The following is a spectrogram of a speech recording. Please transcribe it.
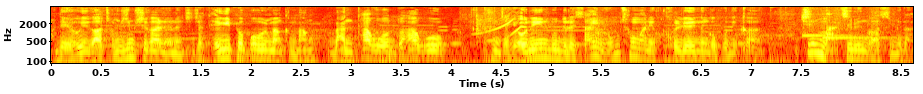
근데 여기가 점심시간에는 진짜 대기표 뽑을 만큼 많, 많다고도 하고 진짜 연예인분들의 사인이 엄청 많이 걸려있는 거 보니까 찐 맛집인 것 같습니다.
